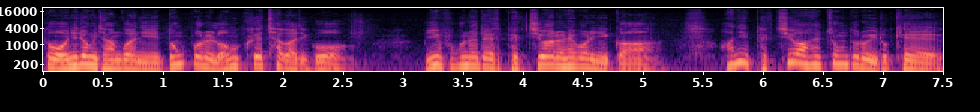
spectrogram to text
또 원희룡 장관이 똥볼을 너무 크게 차가지고 이 부분에 대해서 백지화를 해버리니까 아니 백지화 할 정도로 이렇게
